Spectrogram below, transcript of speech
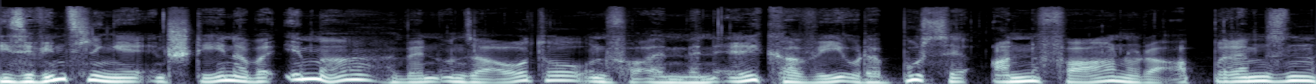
Diese Winzlinge entstehen aber immer, wenn unser Auto und vor allem wenn Lkw oder Busse anfahren oder abbremsen.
